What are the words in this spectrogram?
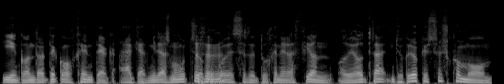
y encontrarte con gente a, la que admiras mucho, que puede ser de tu generación o de otra, yo creo que eso es como,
